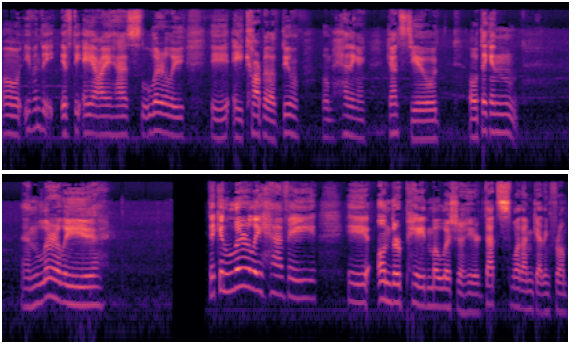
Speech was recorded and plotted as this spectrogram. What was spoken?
oh, even the if the AI has literally a, a carpet of doom heading against you, oh, they can and literally they can literally have a a underpaid militia here. That's what I'm getting from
